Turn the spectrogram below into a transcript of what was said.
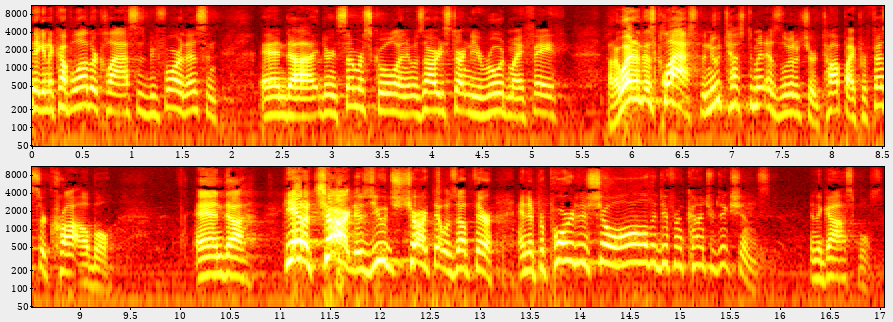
taken a couple other classes before this and, and uh, during summer school, and it was already starting to erode my faith. But I went to this class, The New Testament as Literature, taught by Professor Kraubel. And uh, he had a chart, this huge chart that was up there, and it purported to show all the different contradictions in the Gospels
